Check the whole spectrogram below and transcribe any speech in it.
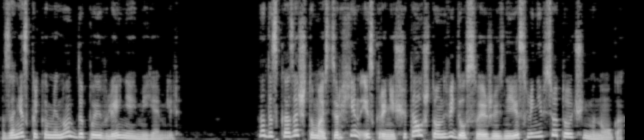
За несколько минут до появления Миямиль. Надо сказать, что мастер Хин искренне считал, что он видел в своей жизни, если не все, то очень много.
